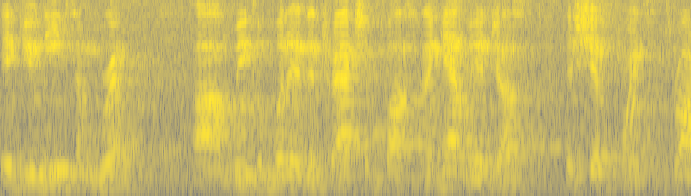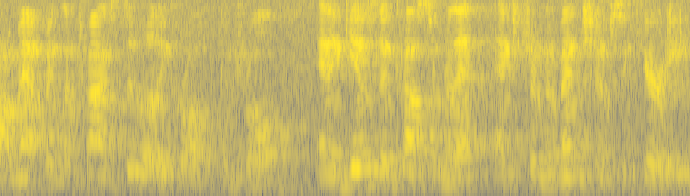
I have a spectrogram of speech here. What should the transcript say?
If you need some grip, um, we can put it into Traction Plus, and again, we adjust the shift points, the throttle mapping, electronic stability control, and it gives the customer that extra dimension of security,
